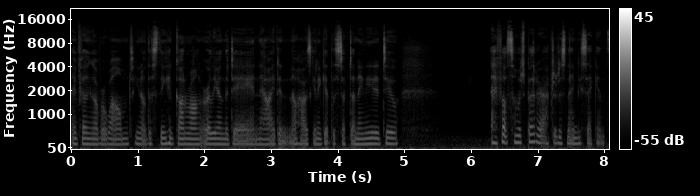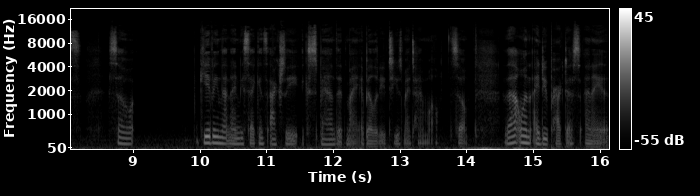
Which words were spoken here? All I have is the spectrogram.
I'm feeling overwhelmed. You know, this thing had gone wrong earlier in the day and now I didn't know how I was going to get the stuff done I needed to. I felt so much better after just 90 seconds. So giving that 90 seconds actually expanded my ability to use my time well. So that one I do practice and I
